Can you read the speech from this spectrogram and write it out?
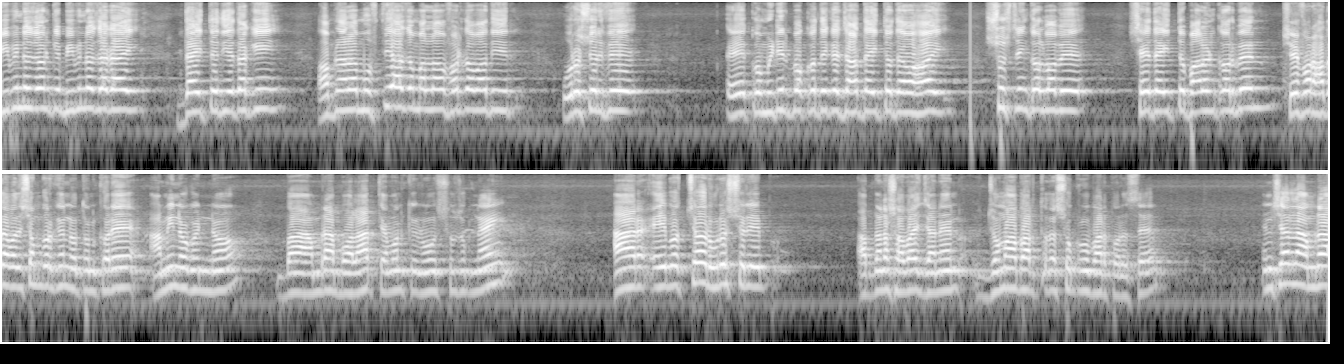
বিভিন্ন জনকে বিভিন্ন জায়গায় দায়িত্ব দিয়ে থাকি। আপনারা মুফতি আজম আল্লাহ ফরদাবাদীর উরস শরীফে এই কমিটির পক্ষ থেকে যা দায়িত্ব দেওয়া হয়, সুশৃঙ্খলভাবে সেই দায়িত্ব পালন করবেন। সে ফরহাদাবাদী সম্পর্কে নতুন করে আমি নগণ্য বা আমরা বলার তেমন কোনো সুযোগ নাই। আর এই বছর উরস শরীফ, আপনারা সবাই জানেন, জমাবার তথা শুক্রবার পড়েছে। ইনশাল্লাহ আমরা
